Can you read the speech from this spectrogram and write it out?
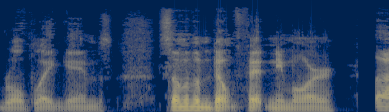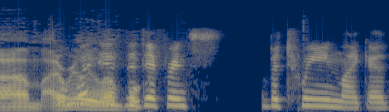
role playing games. Some of them don't fit anymore. Um, I really what love. is the difference between like a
